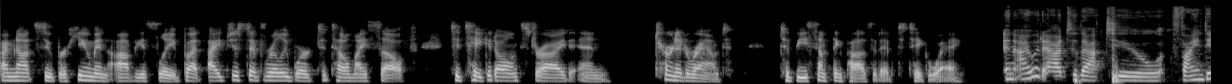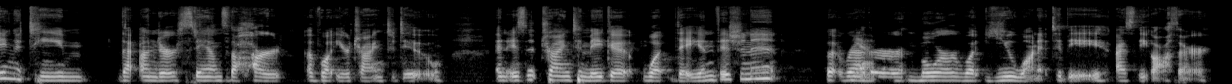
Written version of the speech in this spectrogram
I'm not superhuman obviously, but I just have really worked to tell myself to take it all in stride and turn it around to be something positive to take away. And I would add to that too, finding a team that understands the heart of what you're trying to do and isn't trying to make it what they envision it, but rather yeah. more what you want it to be as the author.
